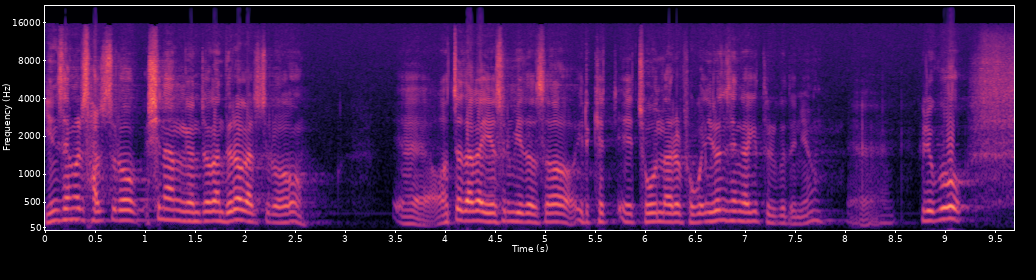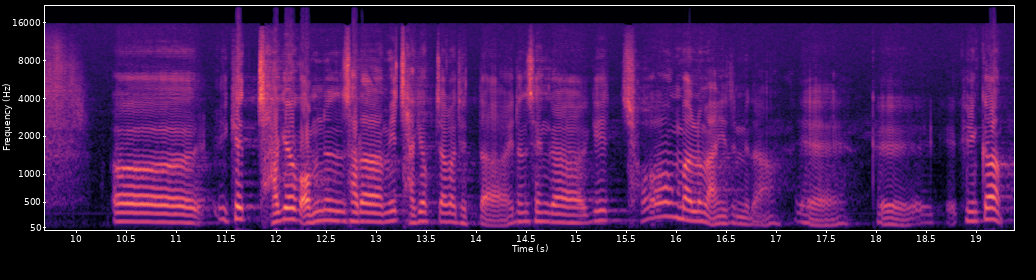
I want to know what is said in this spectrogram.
인생을 살수록 신앙 연조가 늘어갈수록 예, 어쩌다가 예수를 믿어서 이렇게 예, 좋은 날을 보고 이런 생각이 들거든요. 예, 그리고 어, 이렇게 자격 없는 사람이 자격자가 됐다. 이런 생각이 정말로 많이 듭니다. 예, 그, 그러니까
